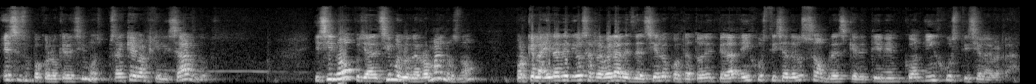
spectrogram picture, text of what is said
Ese es un poco lo que decimos, pues hay que evangelizarlo. Y si no, pues ya decimos lo de Romanos, ¿no? Porque la ira de Dios se revela desde el cielo contra toda impiedad e injusticia de los hombres que detienen con injusticia la verdad.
